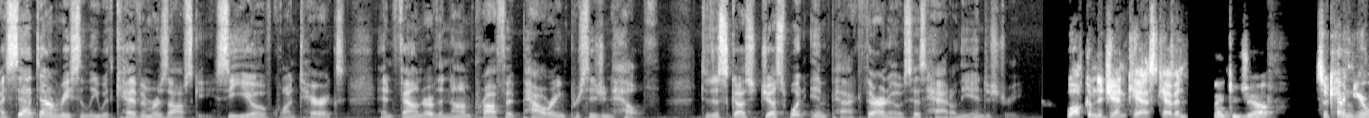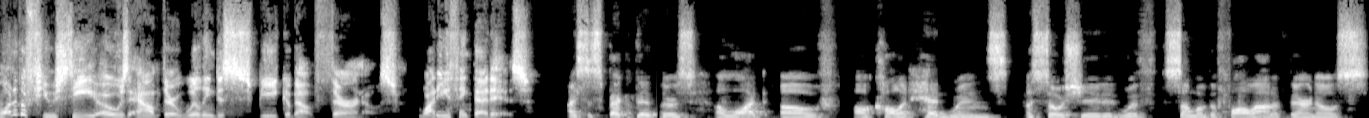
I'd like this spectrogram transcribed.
I sat down recently with Kevin Hrusovsky, CEO of Quanterix and founder of the nonprofit Powering Precision Health, to discuss just what impact Theranos has had on the industry. Welcome to GenCast, Kevin. Thank you, Jeff. So, Kevin, you're one of the few CEOs out there willing to speak about Theranos. Why do you think that is? I suspect that there's a lot of, I'll call it headwinds associated with some of the fallout of Theranos.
